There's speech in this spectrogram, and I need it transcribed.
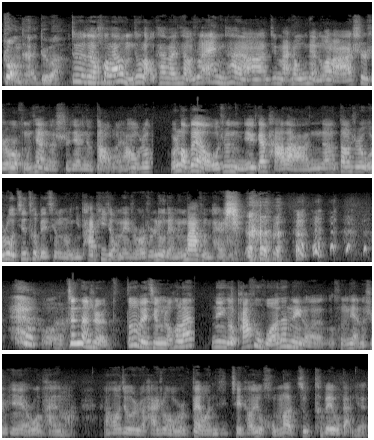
状态，对吧？对对对，后来我们就老开玩笑说，哎，你看啊，就马上五点多了啊，是时候红线的时间就到了。然后我说，我说老贝哦，我说你这该爬了啊。那当时我说我记得特别清楚，你爬啤酒那时候是六点零八分开始。我真的是特别清楚。后来那个爬复活的那个红点的视频也是我拍的嘛。然后就是还说，我说被我这条就红了，就特别有感觉。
